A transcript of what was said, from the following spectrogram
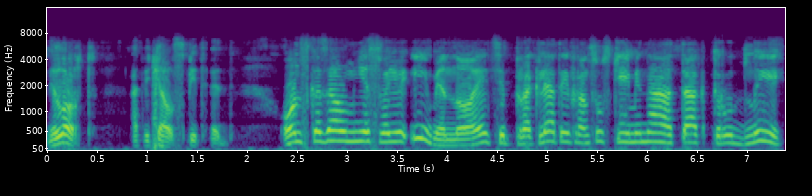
«Милорд», — отвечал Спитхед. «Он сказал мне свое имя, но эти проклятые французские имена так трудны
